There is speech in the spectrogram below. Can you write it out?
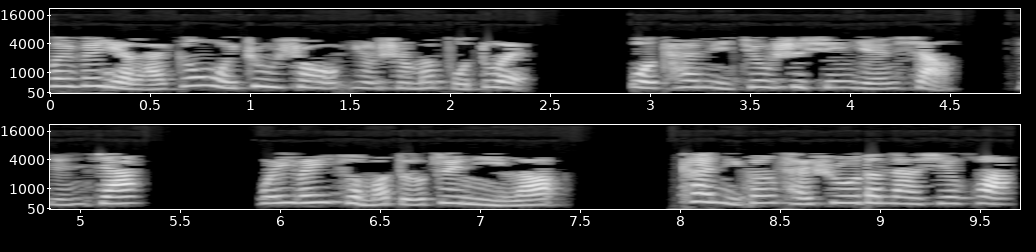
微微也来跟我祝寿，有什么不对？我看你就是心眼小，人家微微怎么得罪你了？看你刚才说的那些话，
